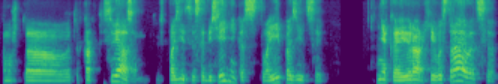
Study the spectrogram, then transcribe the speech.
потому что это как-то связано. То есть позиция собеседника с твоей позицией. Некая иерархия выстраивается,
